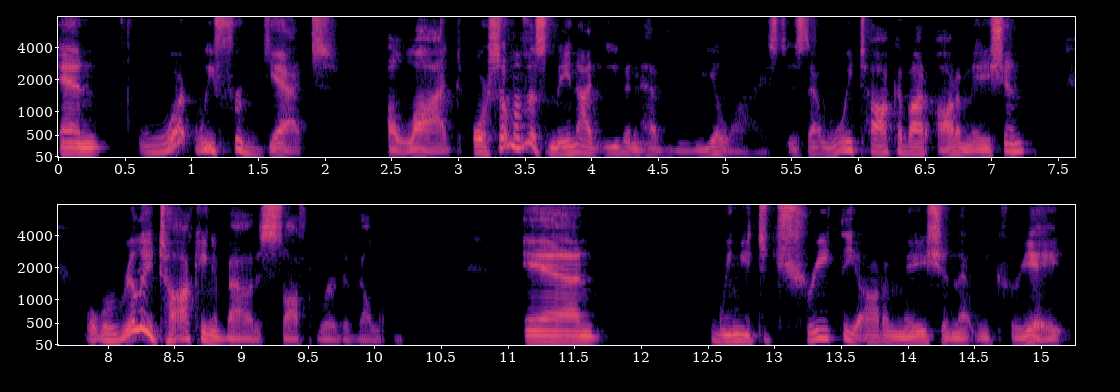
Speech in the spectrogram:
And what we forget a lot, or some of us may not even have realized, is that when we talk about automation, what we're really talking about is software development. And we need to treat the automation that we create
